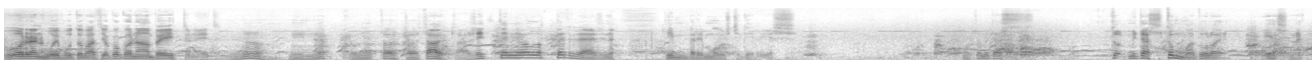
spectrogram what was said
Vuoren huiput ovat jo kokonaan peittyneet. No, niin no, no toi, taitaa sitten olla perää siinä Kimberin muistikirjassa. Mutta mitäs, tu, mitäs tumma tuolla iässä näkyy?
